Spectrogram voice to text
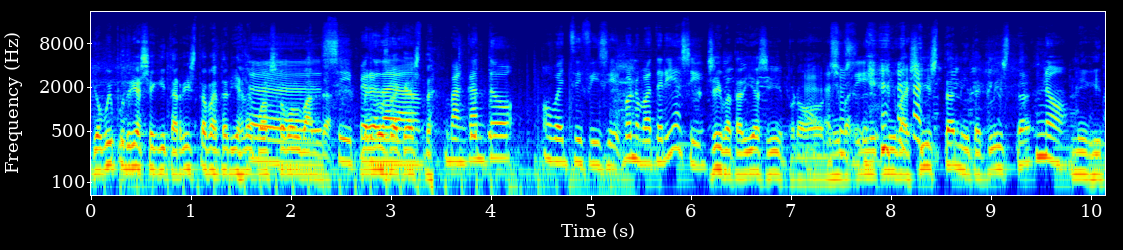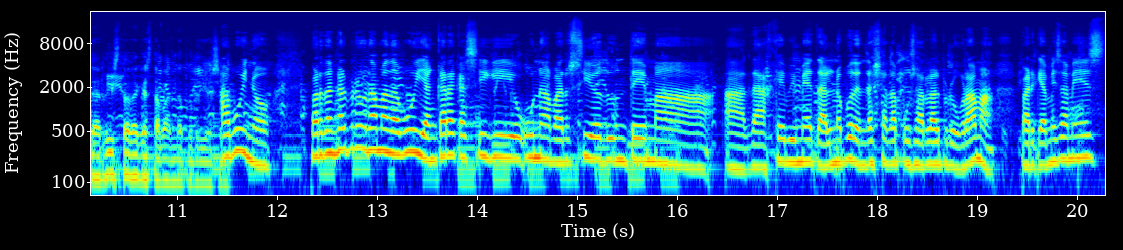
Jo avui podria ser guitarrista bateria de qualsevol Eh, banda. Sí, però menys d'aquesta. Bancanto ho veig difícil. Bueno, bateria sí. Sí, bateria sí, però Eh, ni, sí. ni, ni baixista, ni teclista, No. ni guitarrista d'aquesta banda podria ser. Avui no. Per tancar el programa d'avui, encara que sigui una versió d'un tema eh, de heavy metal, no podem deixar de posar-la al programa, perquè a més a més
